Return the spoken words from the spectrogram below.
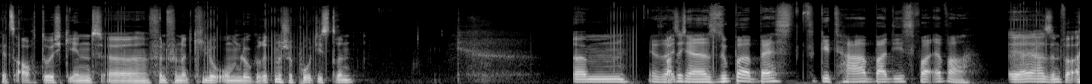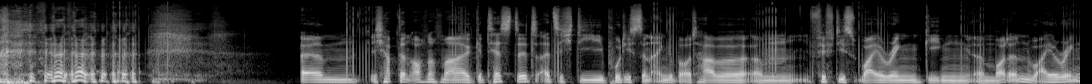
Jetzt auch durchgehend äh, 500 Kilo Ohm logarithmische Potis drin. Ähm, Ihr seid ja super Best Guitar Buddies Forever. Ja, ja, sind wir. Ähm, ich habe dann auch nochmal getestet, als ich die Potis dann eingebaut habe, ähm, 50s Wiring gegen äh, Modern Wiring.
